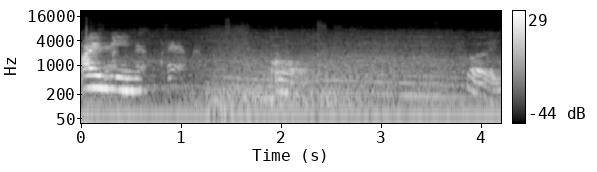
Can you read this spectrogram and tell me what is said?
I mean, oh. fudge.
